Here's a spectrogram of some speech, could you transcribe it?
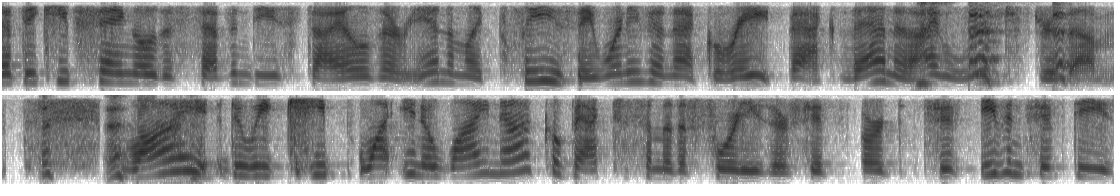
that they keep saying, "Oh, the 70s styles are in." I'm like, please, they weren't even that great back then, and I lived through them. Why do we keep? Why you know? Why not go back to some of the 40s or 50, or 50, even 50s,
